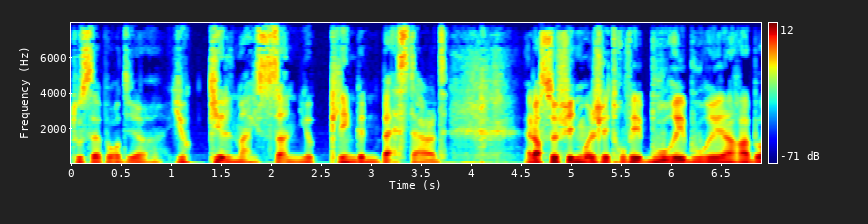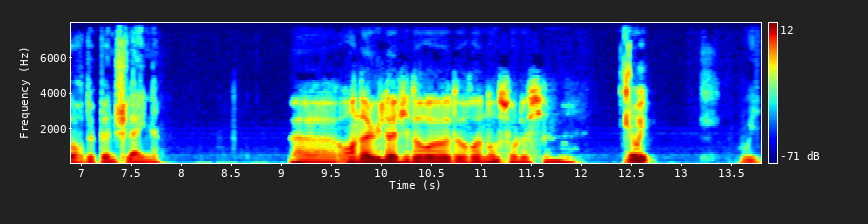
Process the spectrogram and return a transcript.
Tout ça pour dire You kill my son, you Klingon bastard. Alors ce film, moi je l'ai trouvé bourré, bourré à rabord de punchline. Euh, on a eu l'avis de, de Renault sur le film Oui. Oui,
